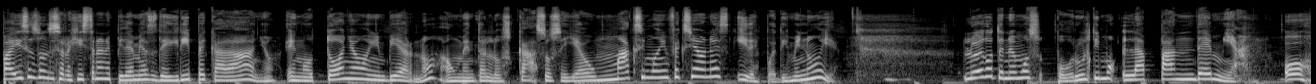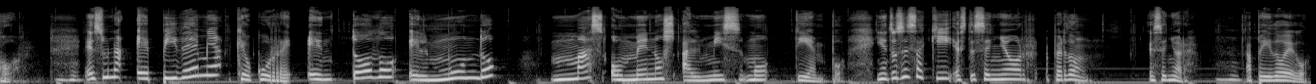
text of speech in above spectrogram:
Países donde se registran epidemias de gripe cada año, en otoño o invierno, aumentan los casos, se llega a un máximo de infecciones y después disminuye. Luego tenemos, por último, la pandemia. Ojo, es una epidemia que ocurre en todo el mundo más o menos al mismo tiempo. Y entonces aquí este señor, perdón, es señora, apellido Ego,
